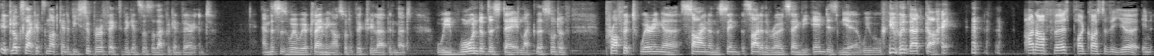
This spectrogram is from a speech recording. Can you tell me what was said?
it looks like it's not going to be super effective against the South African variant. And this is where we're claiming our sort of victory lap in that we warned of this day, like the sort of prophet wearing a sign on the side of the road saying the end is near. We were, we were that guy. on our first podcast of the year in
